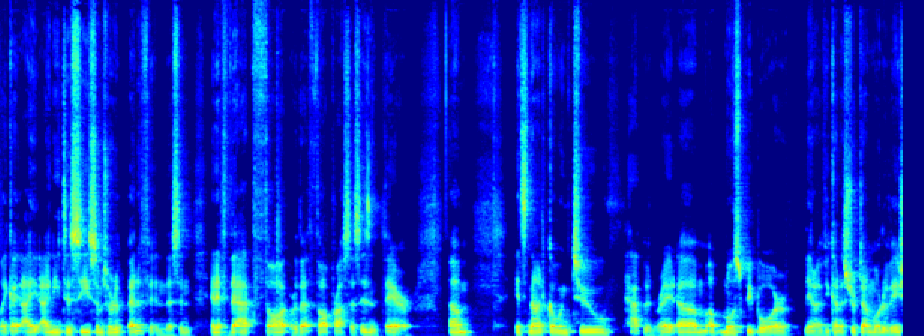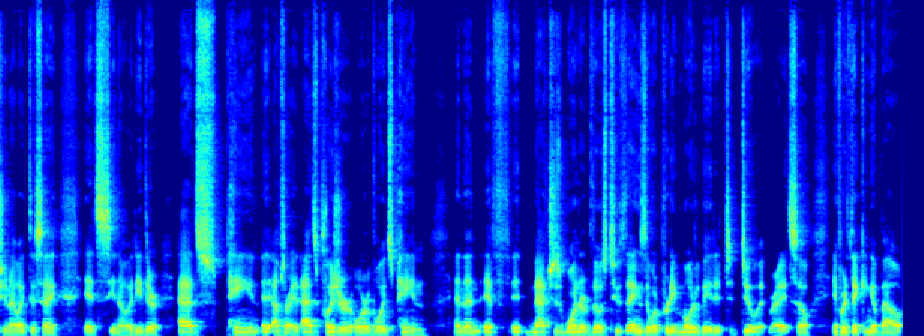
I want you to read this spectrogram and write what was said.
like I I I need to see some sort of benefit in this, and and if that thought or that thought process isn't there, um, it's not going to happen, right? Um, uh, most people are, you know, if you kind of strip down motivation, I like to say it's, you know, it either adds pain, eh, I'm sorry, it adds pleasure or avoids pain. And then if it matches one of those two things, then we're pretty motivated to do it, right? So if we're thinking about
